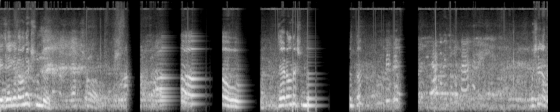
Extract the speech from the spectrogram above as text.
এই জায়গাটা অনেক সুন্দর। জায়গাটা অনেক সুন্দর। তো বসে গেল।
